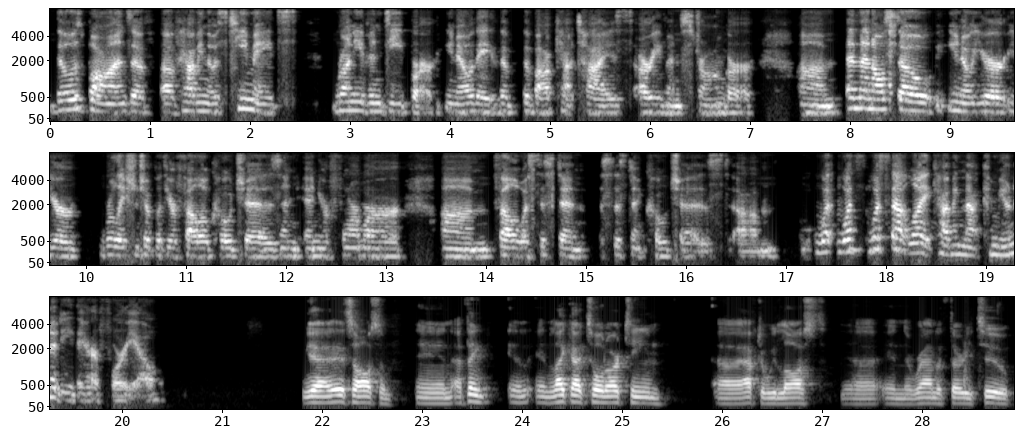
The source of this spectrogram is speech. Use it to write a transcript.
those bonds of, of having those teammates run even deeper. You know, they the, the Bobcat ties are even stronger. Um, and then also, you know, your your relationship with your fellow coaches and, and your former um, fellow assistant assistant coaches. Um, what, what's what's that like having that community there for you? Yeah, it's awesome, and I think, and, like I told our team uh, after we lost uh, in the round of 32,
